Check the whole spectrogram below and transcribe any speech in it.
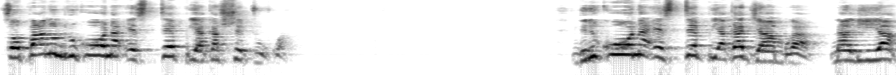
so pano ndiri kuona estep yakasvetukwa. Ndiri kuona estep yakajambwa naliya.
